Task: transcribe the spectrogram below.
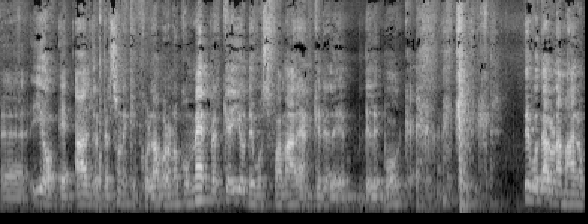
eh, io e altre persone che collaborano con me perché io devo sfamare anche delle, delle bocche. Devo dare una mano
